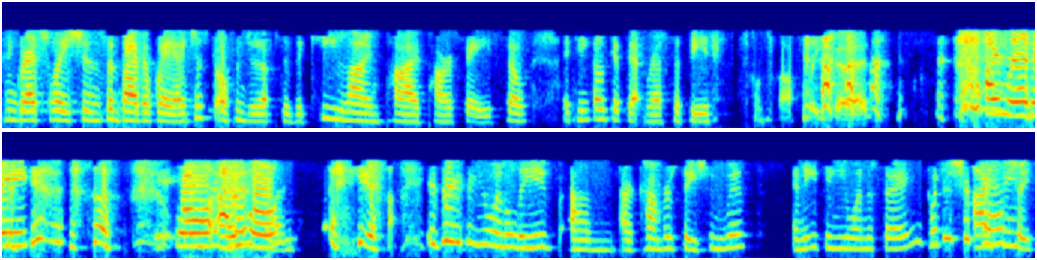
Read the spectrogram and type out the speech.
Congratulations. And by the way, I just opened it up to the key lime pie parfait. So I think I'll get that recipe. That sounds awfully good. I'm ready. well, I will. Yeah. Is there anything you want to leave um, our conversation with? Anything you want to say? What is your passion? Think,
